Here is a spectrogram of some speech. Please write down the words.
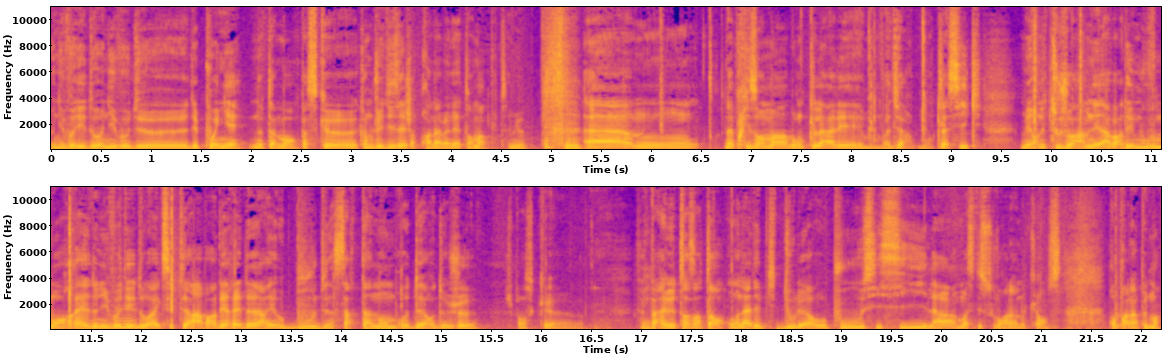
au niveau des doigts, au niveau de, des poignets notamment, parce que comme je le disais, je reprends la manette en main, c'est mieux. Mhm. Euh, la prise en main, donc là, elle est, on va dire, bon, classique, mais on est toujours amené à avoir des mouvements raides au niveau des mhm. doigts, etc., avoir des raideurs, et au bout d'un certain nombre d'heures de jeu, je pense que ça de temps en temps. On a des petites douleurs au pouce, ici, là. Moi, c'était souvent là, en l'occurrence. Pour parler un peu de moi.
